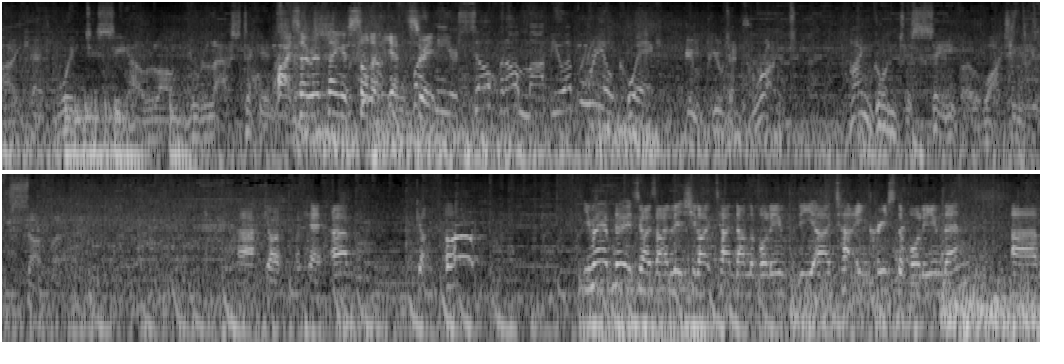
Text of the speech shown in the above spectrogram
I can't wait to see how long you last against Alright, so we're playing as Sonic again. Fight me yourself and I'll mop you up real quick. impudent runt. I'm going to savor watching you suffer. Ah, god. Okay. Um, god. Oh! You may have noticed, guys, I literally like turned down the volume, the uh, t- increased the volume then, um,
